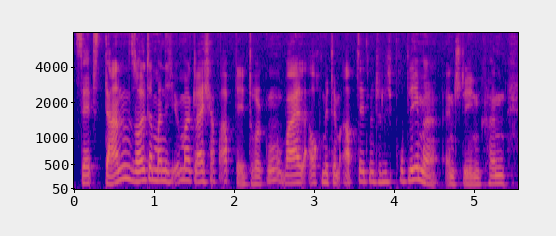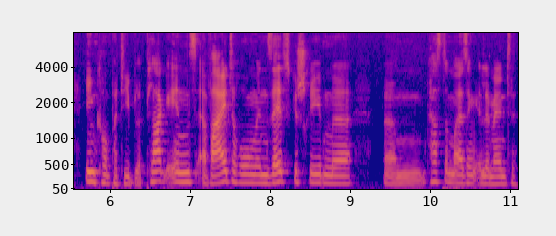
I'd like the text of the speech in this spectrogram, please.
Selbst dann sollte man nicht immer gleich auf Update drücken, weil auch mit dem Update natürlich Probleme entstehen können. Inkompatible Plugins, Erweiterungen, selbstgeschriebene ähm, Customizing-Elemente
